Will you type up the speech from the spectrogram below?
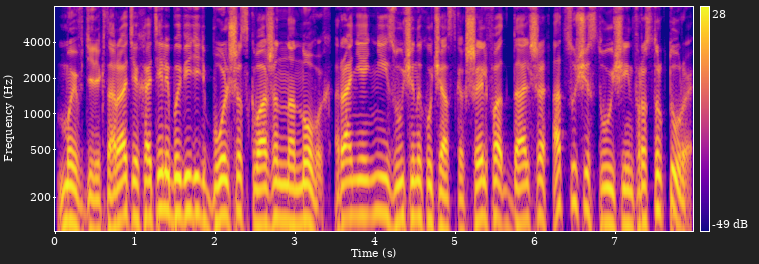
Мы в директорате хотели бы видеть больше скважин на новых, ранее неизученных участках шельфа дальше от существующей инфраструктуры,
